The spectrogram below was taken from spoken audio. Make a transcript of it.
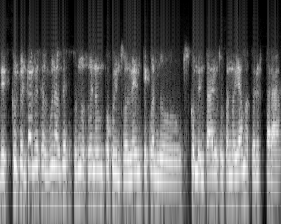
disculpen, tal vez algunas veces uno suena un poco insolente cuando sus comentarios o cuando llama, pero es para,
